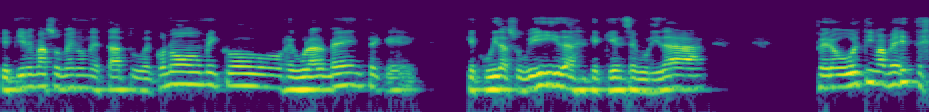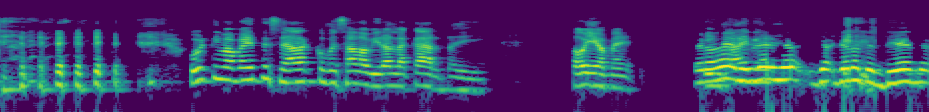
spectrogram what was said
que tiene más o menos un estatus económico regularmente, que, que cuida su vida, que quiere seguridad? Pero últimamente, últimamente se ha comenzado a virar la carta y, óyame. Pero, yo, yo, yo no te entiendo.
